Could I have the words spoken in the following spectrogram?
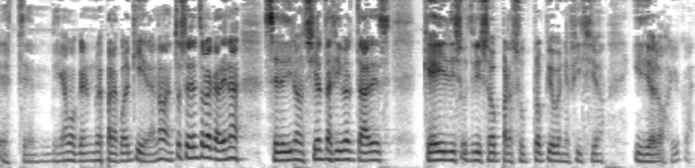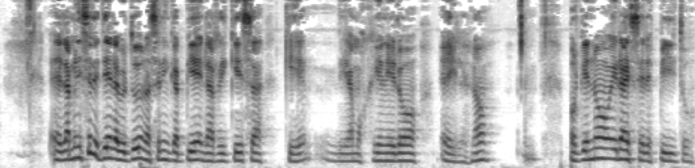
este, digamos que no es para cualquiera, ¿no? Entonces dentro de la cadena se le dieron ciertas libertades que Ailes utilizó para su propio beneficio ideológico. Eh, la miniserie tiene la virtud de hacer hincapié en la riqueza que, digamos, generó Ailes, ¿no? Porque no era ese el espíritu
